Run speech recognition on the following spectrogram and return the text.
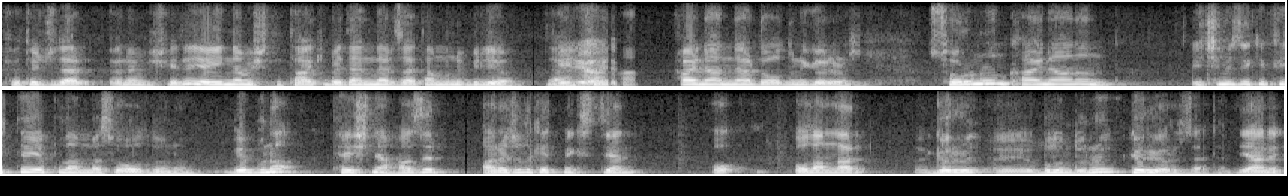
FETÖ'cüler önemli bir şekilde yayınlamıştı. Takip edenler zaten bunu biliyor. Yani Biliyor. Kaynağın, kaynağın nerede olduğunu görüyoruz. Sorunun kaynağının içimizdeki fitne yapılanması olduğunu ve buna teşne hazır aracılık etmek isteyen o olanlar görü, e, bulunduğunu görüyoruz zaten. Yani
